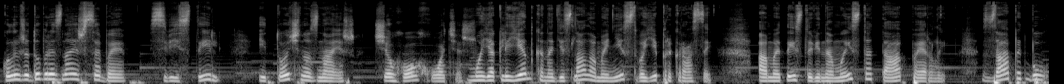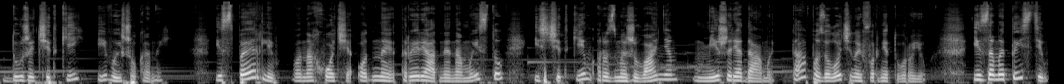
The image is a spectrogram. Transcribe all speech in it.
Коли вже добре знаєш себе, свій стиль і точно знаєш, чого хочеш. Моя клієнтка надіслала мені свої прикраси, аметистові намиста та перли. Запит був дуже чіткий і вишуканий. Із перлів вона хоче одне трирядне намисто із чітким розмежуванням між рядами та позолоченою фурнітурою. Із аметистів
